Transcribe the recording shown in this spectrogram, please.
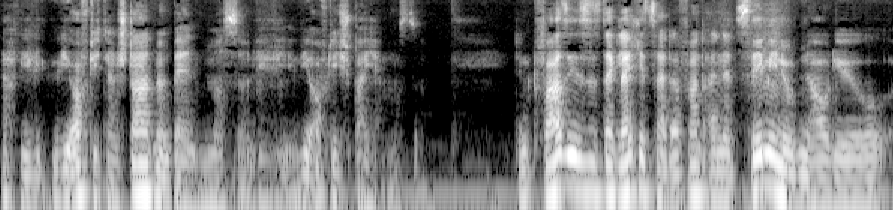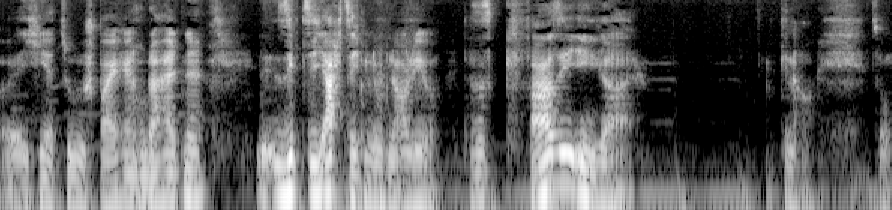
ach, wie, wie oft ich dann starten und beenden musste und wie, wie oft ich speichern musste. Denn quasi ist es der gleiche Zeitaufwand, eine 10 Minuten Audio äh, hier zu speichern oder halt eine 70, 80 Minuten Audio. Das ist quasi egal. Genau. So,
